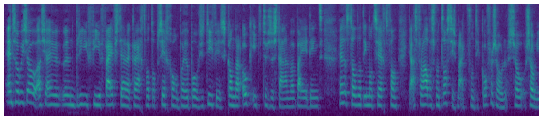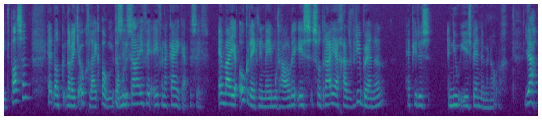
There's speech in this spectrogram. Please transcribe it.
en sowieso, als jij een 3, 4, 5 sterren krijgt, wat op zich gewoon heel positief is, kan daar ook iets tussen staan waarbij je denkt, hè, stel dat iemand zegt van, ja, het verhaal was fantastisch, maar ik vond die koffer zo, zo, zo niet passen, hè, dan, dan weet je ook gelijk, oh, dan moet ik daar even, even naar kijken. Precies. En waar je ook rekening mee moet houden is, zodra jij gaat rebranden, heb je dus een nieuw ISBN-nummer nodig. Ja,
